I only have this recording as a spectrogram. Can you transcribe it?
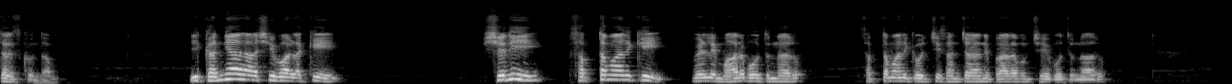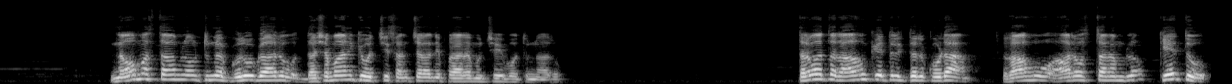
తెలుసుకుందాం. ఈ కన్యా రాశి వాళ్ళకి శని సప్తమానికి వెళ్ళి మారబోతున్నారు. సప్తమానికి వచ్చి సంచారాన్ని ప్రారంభం చేయబోతున్నారు. నవమ స్థానంలో ఉంటున్న గురువు గారు దశమానికి వచ్చి సంచారాన్ని ప్రారంభం చేయబోతున్నారు. తర్వాత రాహు కేతులు ఇద్దరు కూడా రాహు ఆరో స్థానంలో కేతు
